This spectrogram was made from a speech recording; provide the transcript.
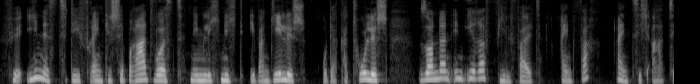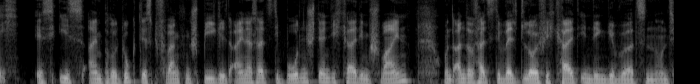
Für ihn ist die fränkische Bratwurst nämlich nicht evangelisch oder katholisch, sondern in ihrer Vielfalt einfach einzigartig. Es ist ein Produkt, das Franken spiegelt. Einerseits die Bodenständigkeit im Schwein und andererseits die Weltläufigkeit in den Gewürzen. Und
